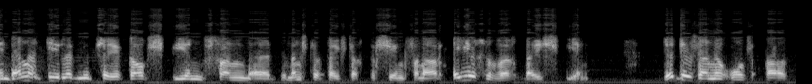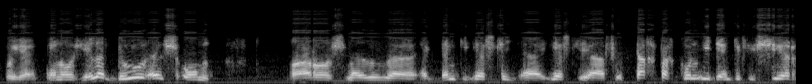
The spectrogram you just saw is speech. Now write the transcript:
En dan natuurlik moet sy 'n kalfspeen van uh, ten minste 50% van haar eie gewig byspeen. Dit is dan nou ons A-koeie en ons hele doel is om waar ons nou uh, ek dink die eerste uh, eerste jaar so 80 kon identifiseer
